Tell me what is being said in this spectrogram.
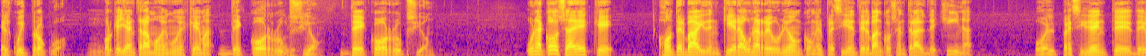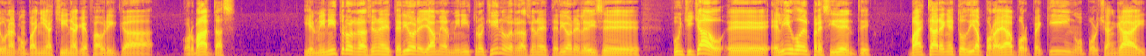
El quid pro quo. Mm. Porque ya entramos en un esquema de corrupción. De corrupción. Una cosa es que Hunter Biden quiera una reunión con el presidente del Banco Central de China o el presidente de una compañía china que fabrica corbatas y el ministro de Relaciones Exteriores llame al ministro chino de Relaciones Exteriores y le dice, Funchichao, eh, el hijo del presidente va a estar en estos días por allá, por Pekín o por Shanghái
